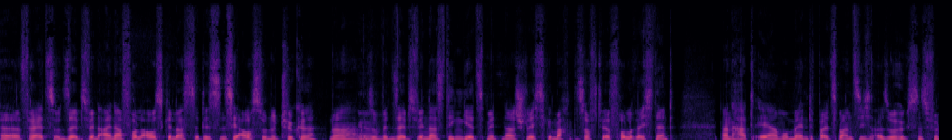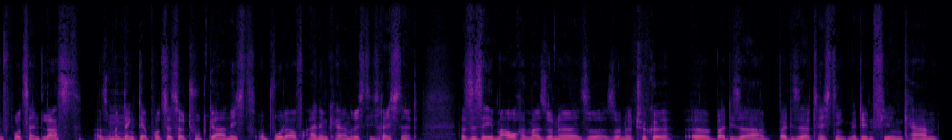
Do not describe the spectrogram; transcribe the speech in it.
äh, Threads und selbst wenn einer voll ausgelastet ist, ist ja auch so eine Tücke. Ne? Also wenn, selbst wenn das Ding jetzt mit einer schlecht gemachten Software voll rechnet, dann hat er im Moment bei 20 also höchstens 5% Last. Also Mhm. man denkt, der Prozessor tut gar nichts, obwohl er auf einem Kern richtig rechnet. Das ist eben auch immer so eine, so, so eine Tücke äh, bei, dieser, bei dieser Technik mit den vielen Kernen.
